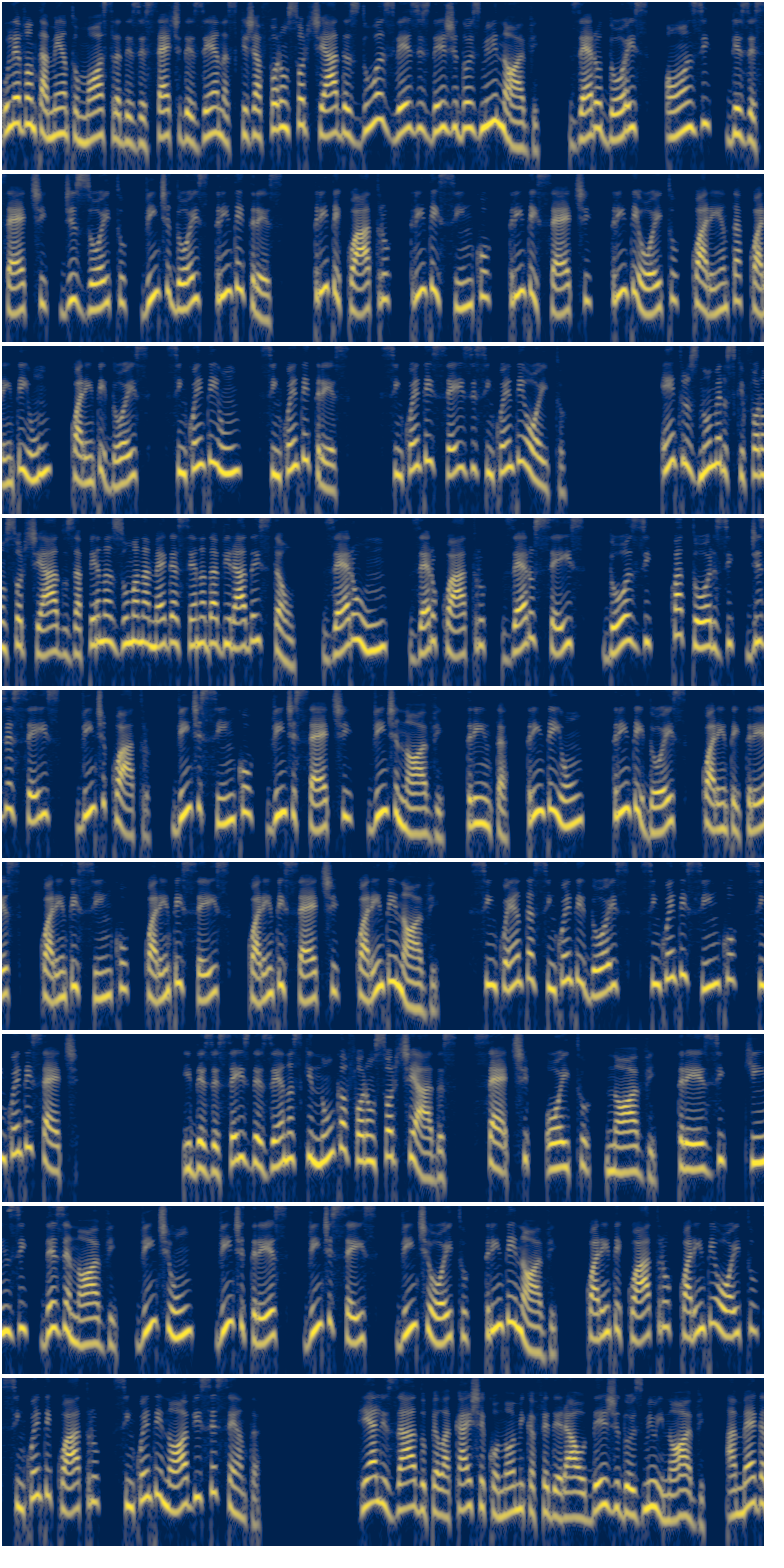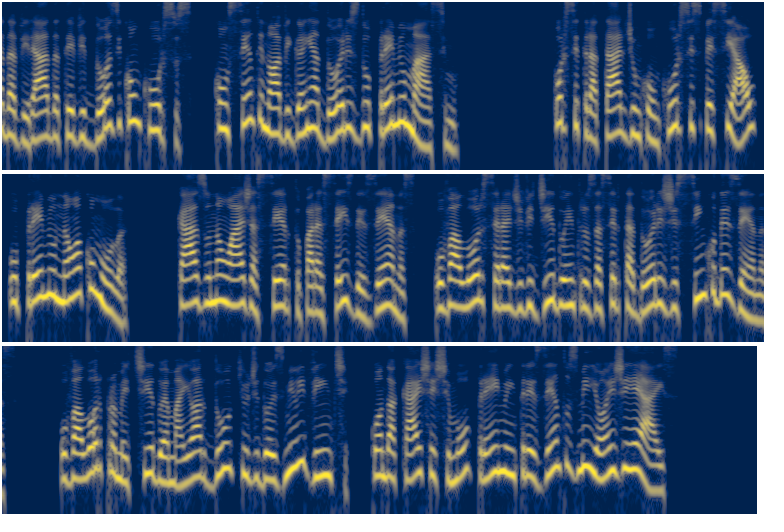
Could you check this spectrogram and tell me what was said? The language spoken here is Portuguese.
O levantamento mostra 17 dezenas que já foram sorteadas duas vezes desde 2009. 02, 11, 17, 18, 22, 33, 34, 35, 37, 38, 40, 41, 42, 51, 53, 56 e 58. Entre os números que foram sorteados, apenas uma na Mega Sena da virada estão: 01, 04, 06, 12, 14, 16, 24, 25, 27, 29, 30, 31, 32, 43, 45, 46, 47, 49, 50, 52, 55, 57. E 16 dezenas que nunca foram sorteadas: 7, 8, 9, 13, 15, 19, 21, 23, 26, 28, 39, 44, 48, 54, 59 e 60. Realizado pela Caixa Econômica Federal desde 2009, a Mega da Virada teve 12 concursos, com 109 ganhadores do prêmio máximo. Por se tratar de um concurso especial, o prêmio não acumula. Caso não haja acerto para seis dezenas, o valor será dividido entre os acertadores de cinco dezenas, o valor prometido é maior do que o de 2020, quando a Caixa estimou o prêmio em 300 milhões de reais.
